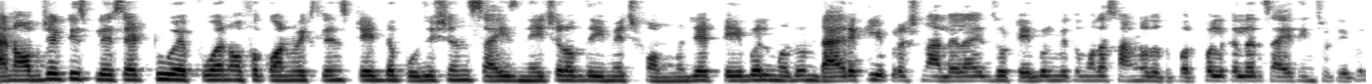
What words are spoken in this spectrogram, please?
and object is place at two F one of a convex lens state the position size nature of the image form म्हणजे टेबल मधून डायरेक्टली प्रश्न आलेला आहे. जो टेबल मी तुम्हाला सांगत होतो पर्पल कलरचा आय थिंक सो टेबल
